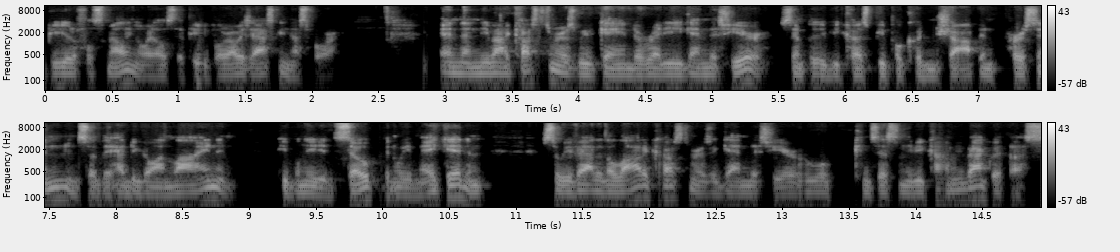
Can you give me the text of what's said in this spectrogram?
beautiful smelling oils that people are always asking us for and then the amount of customers we've gained already again this year simply because people couldn't shop in person and so they had to go online and people needed soap and we make it and so we've added a lot of customers again this year who will consistently be coming back with us.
